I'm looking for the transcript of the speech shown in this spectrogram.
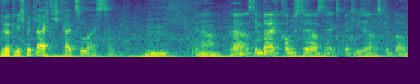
wirklich mit Leichtigkeit zu meistern. Mhm, genau. Ja, aus dem Bereich kommst du ja, aus der Expertise ausgebaut.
